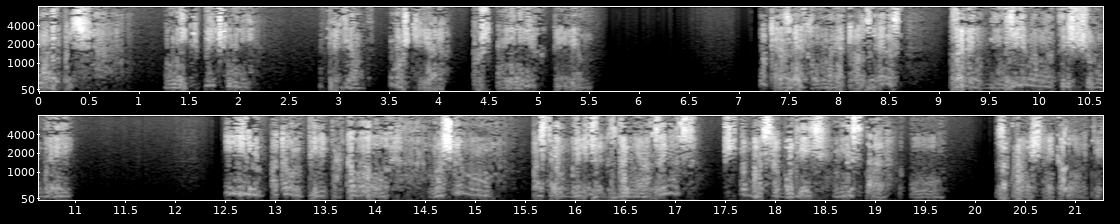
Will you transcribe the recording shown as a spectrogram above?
может быть, не типичный клиент. Может, я просто не их клиент. Вот я заехал на эту АЗС, залил бензина на тысячу рублей, и потом перепарковал машину, поставил ближе к зданию АЗС, чтобы освободить место у заправочной колонки.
